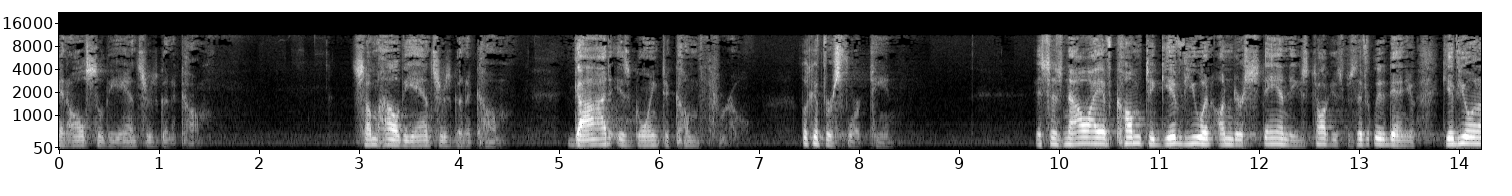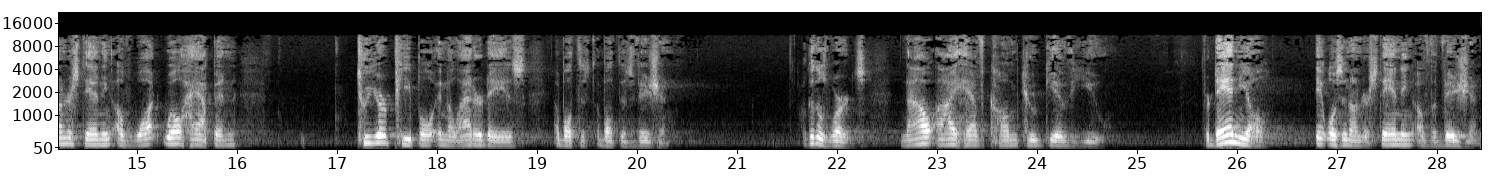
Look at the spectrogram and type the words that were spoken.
And also, the answer is going to come. Somehow, the answer is going to come. God is going to come through. Look at verse 14. It says, Now I have come to give you an understanding. He's talking specifically to Daniel. Give you an understanding of what will happen to your people in the latter days about this, about this vision. Look at those words. Now I have come to give you. For Daniel, it was an understanding of the vision.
